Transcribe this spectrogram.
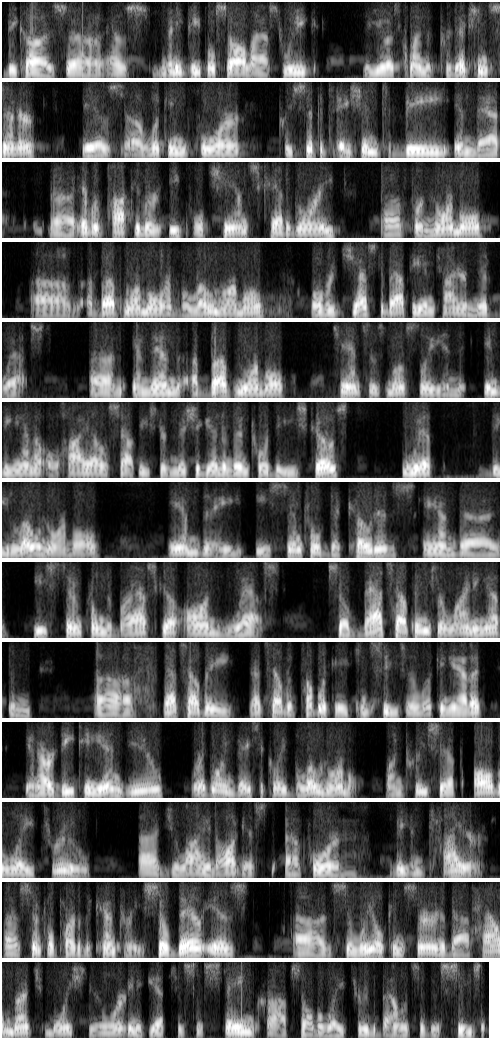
because, uh, as many people saw last week, the U.S. Climate Prediction Center is uh, looking for precipitation to be in that uh, ever popular equal chance category uh, for normal, uh, above normal, or below normal over just about the entire Midwest. Um, and then above normal chances mostly in Indiana, Ohio, southeastern Michigan, and then toward the East Coast, with below normal in the east central Dakotas and uh, east central Nebraska on west. So that's how things are lining up, and uh, that's how the that's how the public agencies are looking at it. In our DTN view, we're going basically below normal on precip all the way through uh, July and August uh, for mm. the entire uh, central part of the country. So there is uh, some real concern about how much moisture we're going to get to sustain crops all the way through the balance of this season.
